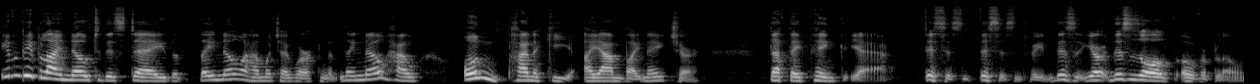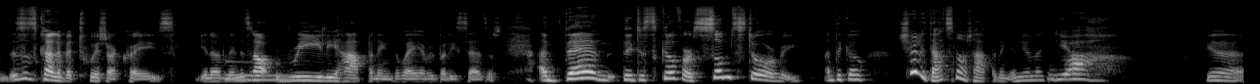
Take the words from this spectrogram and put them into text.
even people I know to this day, that they know how much I work in it, they know how unpanicky I am by nature, that they think, yeah, this isn't this isn't really this is you're this is all overblown. This is kind of a Twitter craze. You know what I mean? It's not mm. really happening the way everybody says it. And then they discover some story and they go, surely that's not happening. And you're like, yeah, yeah.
